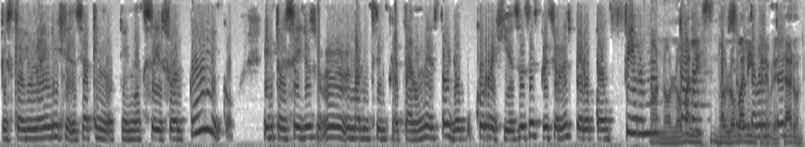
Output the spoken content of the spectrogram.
pues que hay una diligencia que no tiene acceso al público. Entonces ellos mm, malinterpretaron esto, yo corregí esas expresiones, pero confirmo. No, no lo, no lo malinterpretaron,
